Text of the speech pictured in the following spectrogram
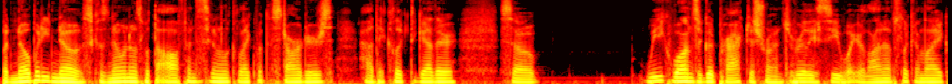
but nobody knows because no one knows what the offense is going to look like with the starters, how they click together. So week one's a good practice run to really see what your lineup's looking like,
